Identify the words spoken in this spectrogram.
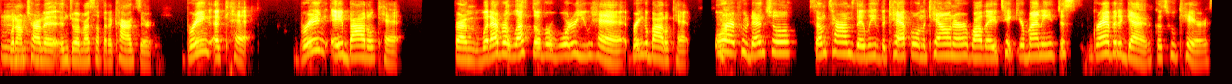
when I'm trying to enjoy myself at a concert. Bring a cap, bring a bottle cap from whatever leftover water you had. Bring a bottle cap. Or at Prudential, sometimes they leave the cap on the counter while they take your money. Just grab it again because who cares?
